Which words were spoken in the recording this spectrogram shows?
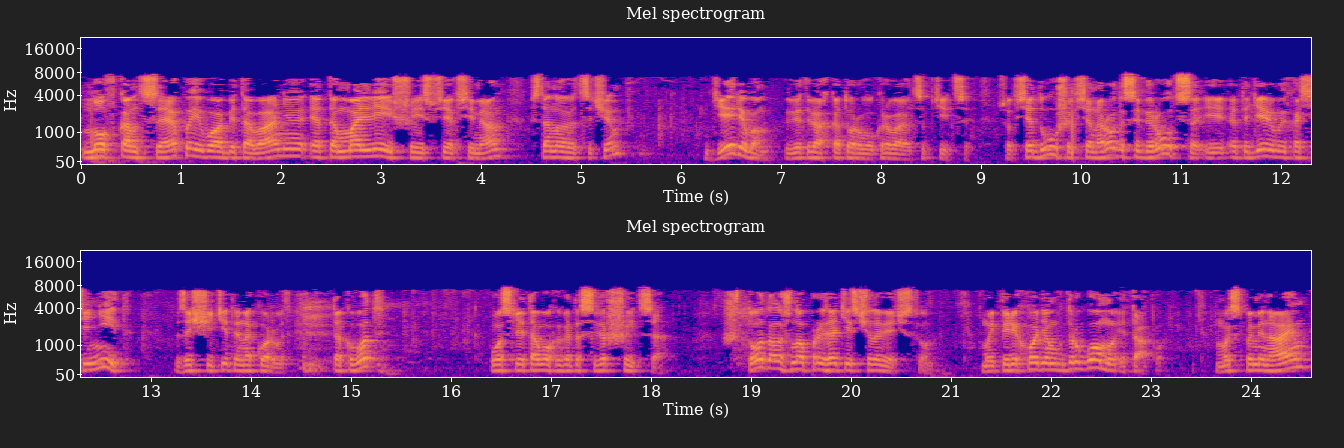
но в конце, по его обетованию, это малейшее из всех семян становится чем? Деревом, в ветвях которого укрываются птицы. Что все души, все народы соберутся, и это дерево их осенит – защитит и накормит. Так вот, после того, как это свершится, что должно произойти с человечеством? Мы переходим к другому этапу. Мы вспоминаем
